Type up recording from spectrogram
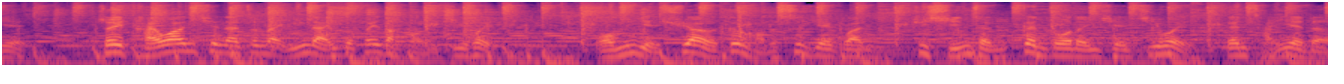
业，所以台湾现在正在迎来一个非常好的机会。我们也需要有更好的世界观，去形成更多的一些机会跟产业的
